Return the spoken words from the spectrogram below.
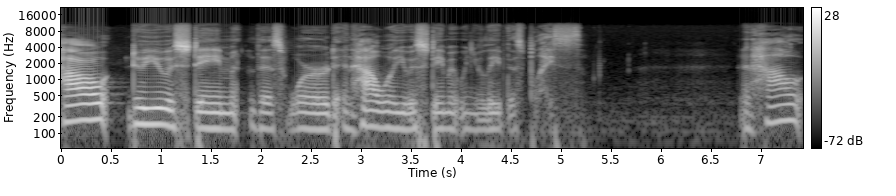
How do you esteem this word, and how will you esteem it when you leave this place? And how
